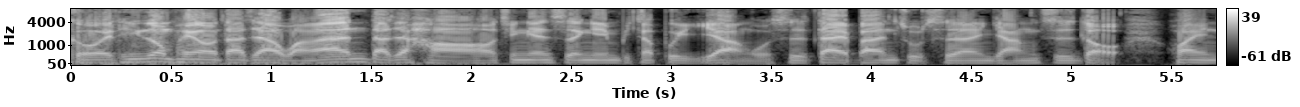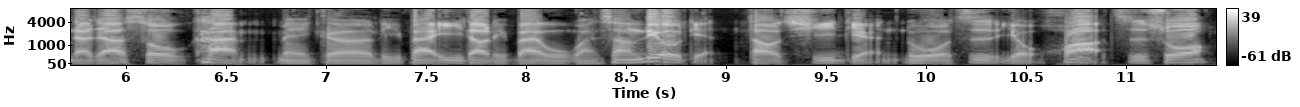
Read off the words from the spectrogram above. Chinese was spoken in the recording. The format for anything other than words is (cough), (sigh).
各位听众朋友，大家晚安，大家好。今天声音比较不一样，我是代班主持人杨指斗，欢迎大家收看每个礼拜一到礼拜五晚上六点到七点，如果是有话直说。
